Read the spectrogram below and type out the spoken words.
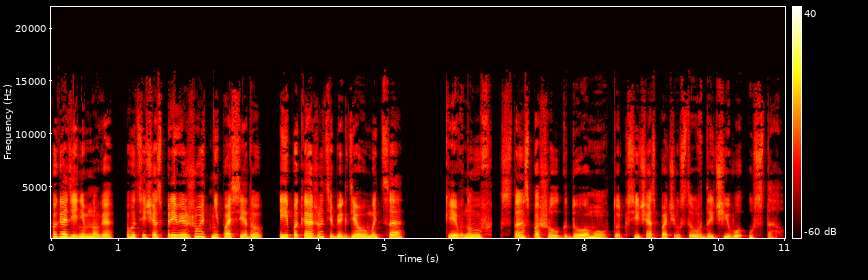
«Погоди немного, вот сейчас привяжу эту непоседу и покажу тебе, где умыться». Кивнув, Стас пошел к дому, только сейчас почувствовав, до чего устал.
